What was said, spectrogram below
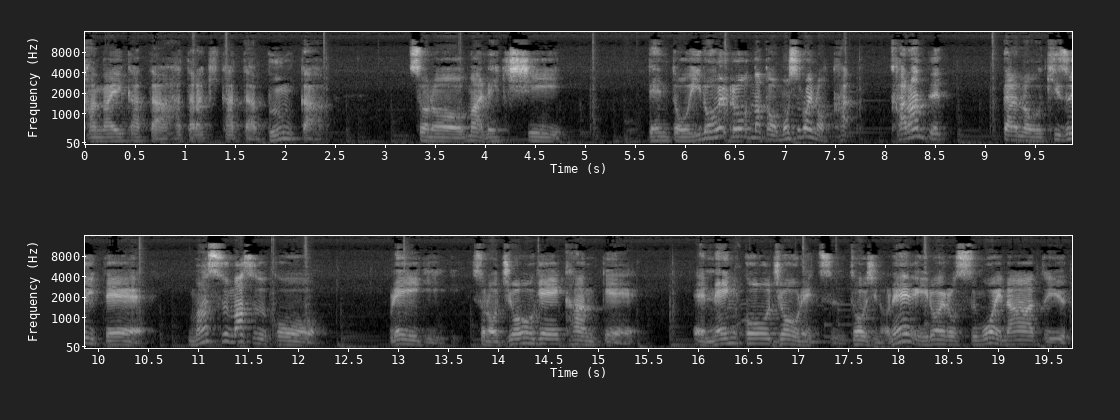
考え方、働き方、文化、その、まあ歴史、伝統、いろいろなんか面白いのか絡んでたのを気づいて、ますますこう、礼儀、その上下関係、年功序列、当時のね、いろいろすごいなという、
